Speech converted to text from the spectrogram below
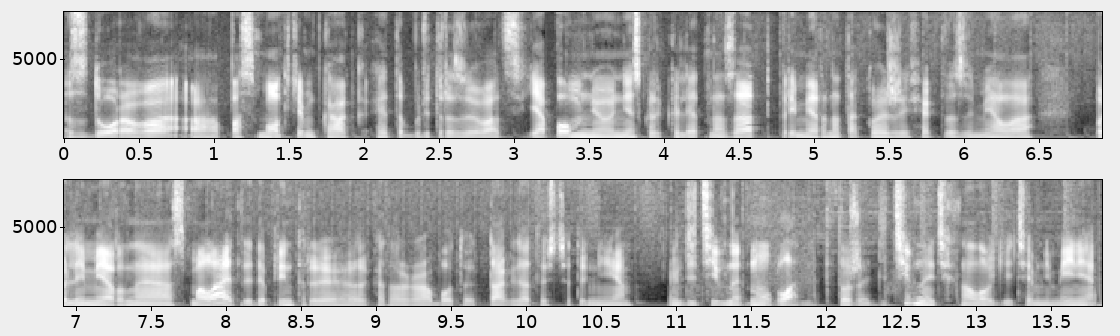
здорово. А, посмотрим, как это будет развиваться. Я помню, несколько лет назад примерно такой же эффект возымела полимерная смола и 3D-принтеры, которые работают так, да, то есть это не аддитивная, ну ладно, это тоже аддитивная технология, тем не менее,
